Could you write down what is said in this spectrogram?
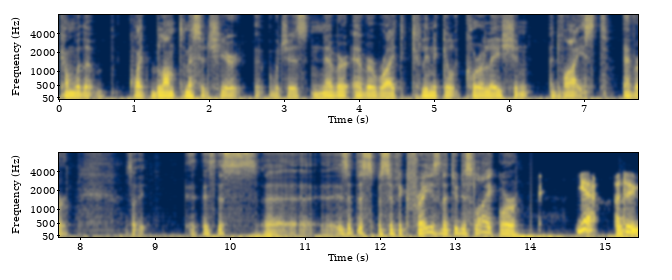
come with a quite blunt message here, uh, which is never ever write clinical correlation advised ever. So is this uh, is it this specific phrase that you dislike or? Yeah, I do.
